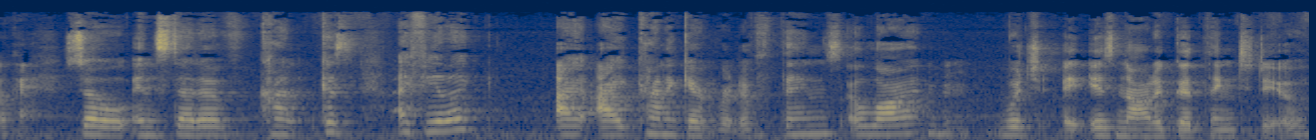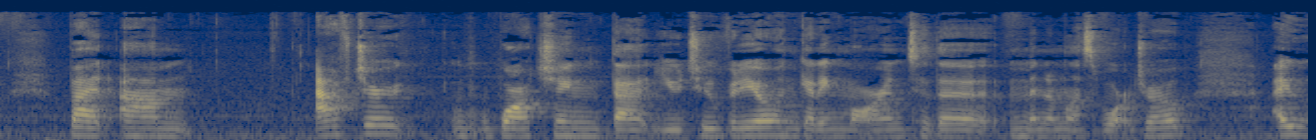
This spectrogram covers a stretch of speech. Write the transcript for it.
Okay. So instead of kind, because I feel like I I kind of get rid of things a lot, Mhm. which is not a good thing to do. But um, after watching that YouTube video and getting more into the minimalist wardrobe, I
